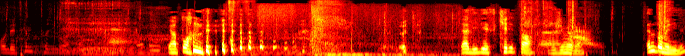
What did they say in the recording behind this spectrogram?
어내 템도 터진 것 같다. 야, 또 왔네. 야, 니 뒤에 스켈 있다. 조심해라. 엔더맨이네?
